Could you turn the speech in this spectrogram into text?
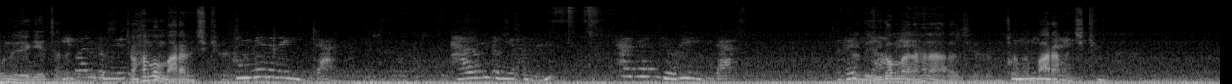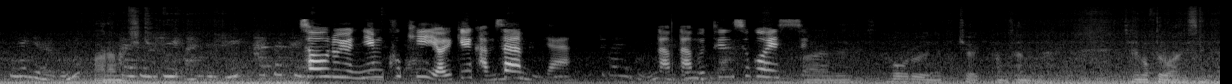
오늘 얘기했잖아요. 저 한 번 말하면 지켜요. 국민은행입니다. 다음 정류소는 상현요리입니다. 근데 이것만 하나 알아주세요, 여러분. 저는 말하면 지킵니다. 말하면 지켜요. 서울우유님 쿠키 10개 감사합니다. 아, 아무튼 수고했음. 아, 네. 서울은 쿠키 여기 감사합니다. 잘 먹도록 하겠습니다.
